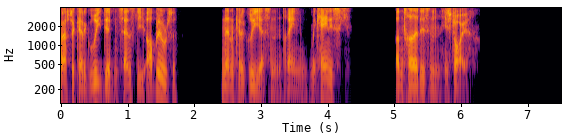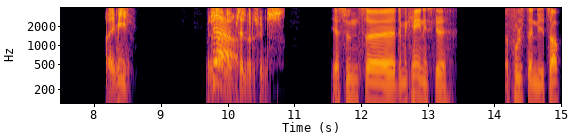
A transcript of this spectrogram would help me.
Første kategori, det er den sanselige oplevelse. Den anden kategori er sådan rent mekanisk. Og den tredje, det er sådan historie. Og Emil, vil du starte med at fortælle, hvad du synes? Jeg synes, øh, det mekaniske er fuldstændig top.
